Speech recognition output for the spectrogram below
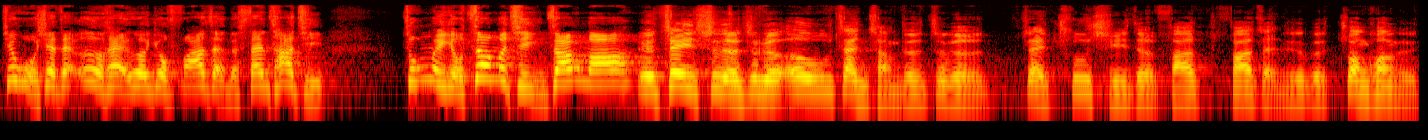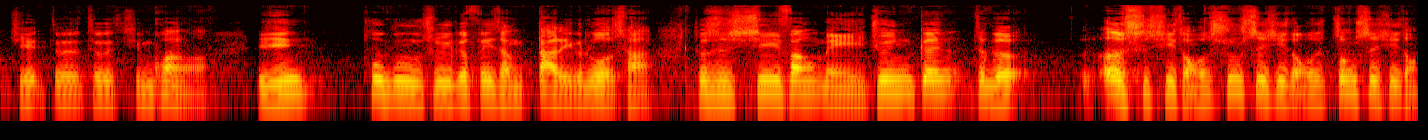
结果我现在在俄亥俄又发展了三叉戟，中美有这么紧张吗？因为这一次的这个俄乌战场的这个在初期的发发展的这个状况的结的这个情况啊，已经透露出一个非常大的一个落差，就是西方美军跟这个俄式系统或苏式系统或者中式系统。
